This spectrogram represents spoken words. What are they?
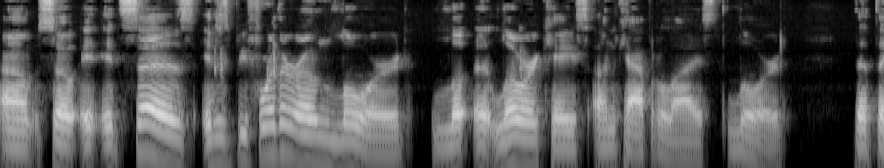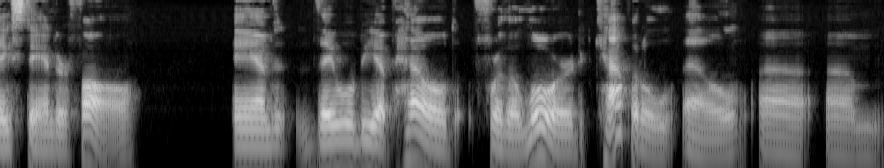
Um, so it, it says it is before their own Lord, lo- uh, lowercase uncapitalized Lord, that they stand or fall, and they will be upheld for the Lord, capital L, uh, um,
